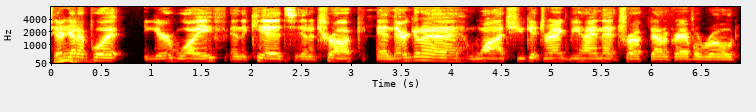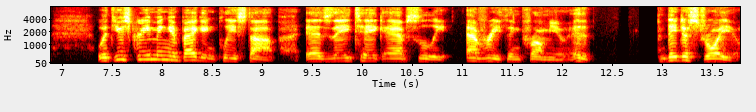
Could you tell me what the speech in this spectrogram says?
they're going to put your wife and the kids in a truck, and they're going to watch you get dragged behind that truck down a gravel road. With you screaming and begging, please stop, as they take absolutely everything from you. It, they destroy you.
